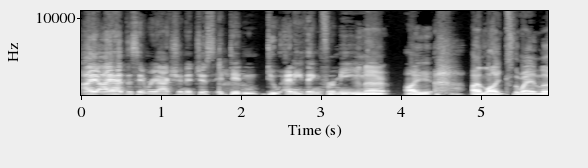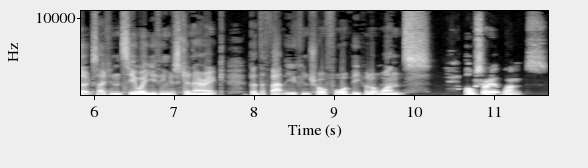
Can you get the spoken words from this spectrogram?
I, I had the same reaction. It just it didn't do anything for me. You know, I I like the way it looks. I can see why you think it's generic, but the fact that you control four people at once, Oh, sorry, at once.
